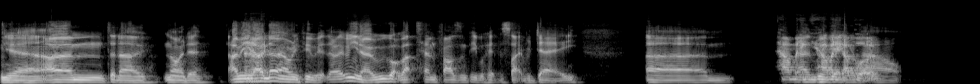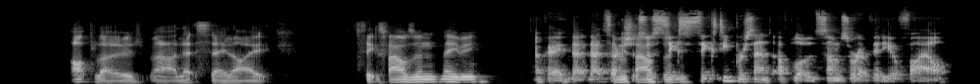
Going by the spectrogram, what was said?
Yeah, um, don't know, no idea. I mean, I know how many people. You know, we've got about ten thousand people hit the site every day. Um, how many? How many upload? Upload, uh, let's say like six thousand, maybe. Okay, that, that's 7, actually 000. so sixty percent upload some sort of video file.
